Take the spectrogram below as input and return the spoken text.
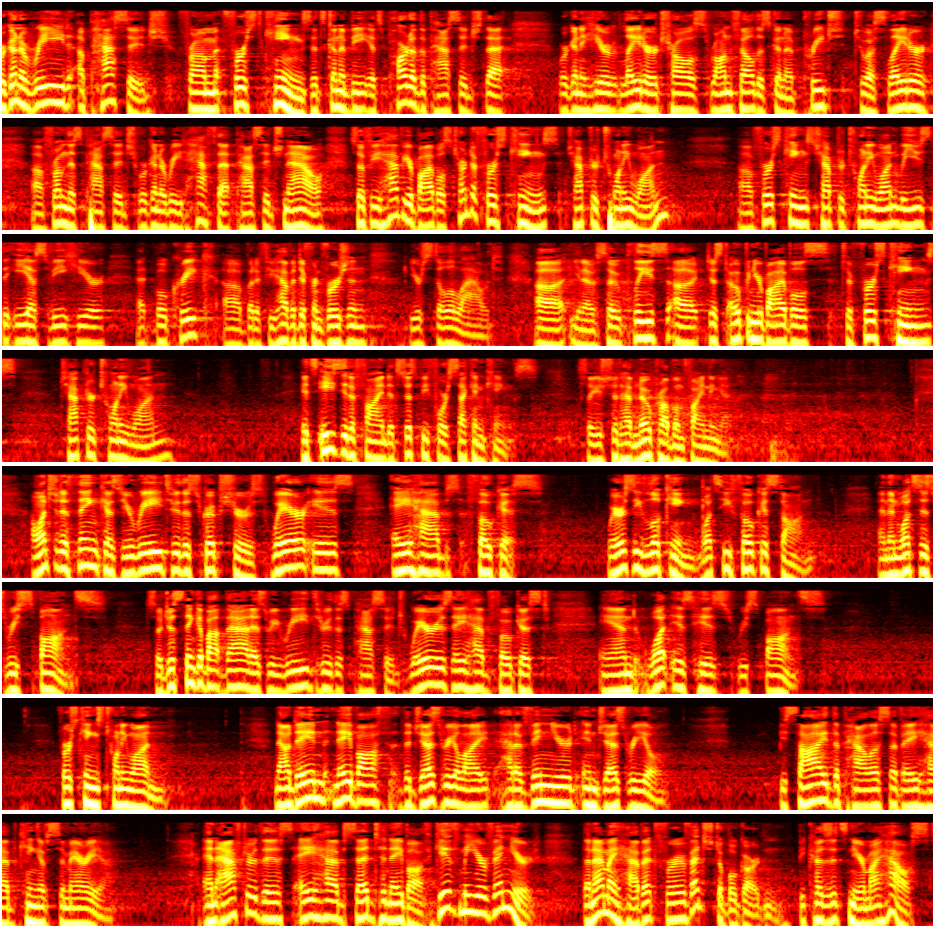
We're going to read a passage from 1 Kings. It's going to be, it's part of the passage that we're going to hear later. Charles Ronfeld is going to preach to us later uh, from this passage. We're going to read half that passage now. So if you have your Bibles, turn to 1 Kings chapter 21. Uh, 1 Kings chapter 21. We use the ESV here at Bull Creek, uh, but if you have a different version, you're still allowed. Uh, you know, so please uh, just open your Bibles to 1 Kings chapter 21. It's easy to find. It's just before 2 Kings. So you should have no problem finding it. I want you to think as you read through the scriptures, where is Ahab's focus? Where is he looking? What's he focused on? And then what's his response? So just think about that as we read through this passage. Where is Ahab focused and what is his response? 1 Kings 21. Now Naboth the Jezreelite had a vineyard in Jezreel beside the palace of Ahab king of Samaria. And after this, Ahab said to Naboth, Give me your vineyard, that I may have it for a vegetable garden, because it's near my house.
